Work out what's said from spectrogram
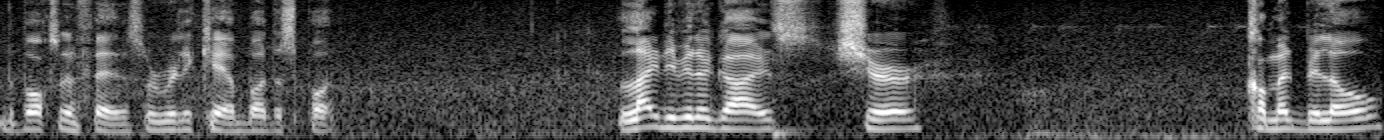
the boxing fans who really care about the sport. Like the video, guys. Share. Comment below.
